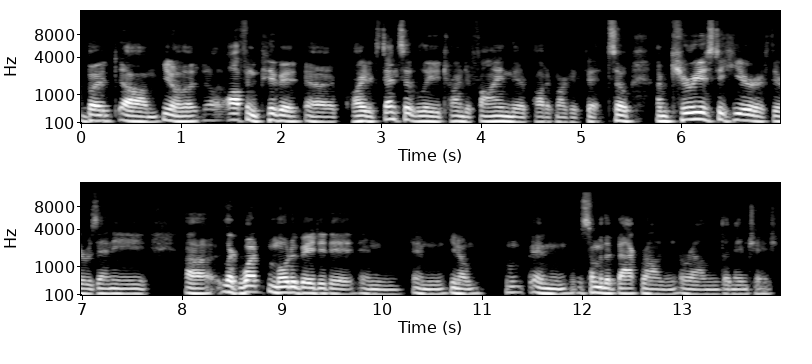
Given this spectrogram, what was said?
but um, you know, often pivot uh, quite extensively trying to find their product market fit. So I'm curious to hear if there was any uh, like what motivated it and and you know and some of the background around the name change.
